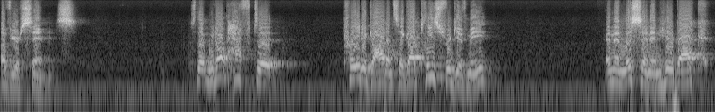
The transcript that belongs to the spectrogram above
of your sins. So that we don't have to pray to God and say, God, please forgive me. And then listen and hear back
